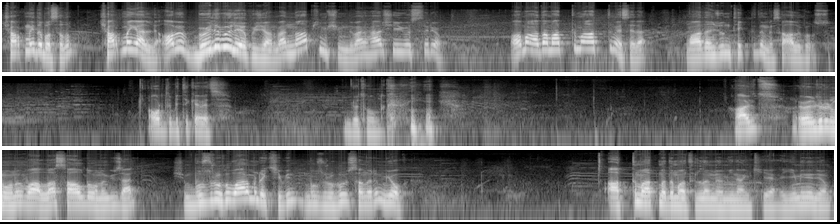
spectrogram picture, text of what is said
Çarpmayı da basalım. Çarpma geldi. Abi böyle böyle yapacağım. Ben ne yapayım şimdi? Ben her şeyi gösteriyorum. Ama adam attı mı attı mesela. Madenci onu tekledi mi? Sağlık olsun. Orada bir tık evet. Göt olduk. Haydut öldürür mü onu? Valla saldı onu güzel. Şimdi buz ruhu var mı rakibin? Buz ruhu sanırım yok. Attım atmadım hatırlamıyorum inan ki ya. Yemin ediyorum.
